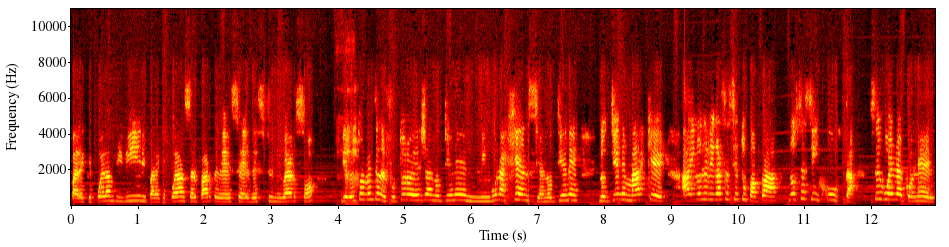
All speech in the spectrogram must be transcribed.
para que puedan vivir y para que puedan ser parte de ese, de ese universo. Y eventualmente en el futuro ella no tiene ninguna agencia, no tiene, no tiene más que, ay, no le digas así a tu papá, no seas injusta, sé buena con él.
